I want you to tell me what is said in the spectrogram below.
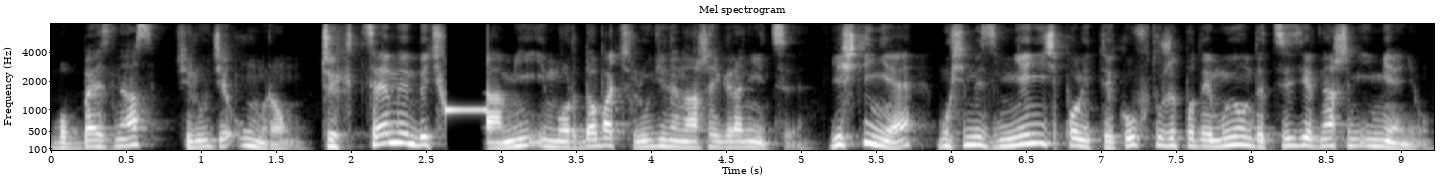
bo bez nas ci ludzie umrą. Czy chcemy być i mordować ludzi na naszej granicy? Jeśli nie, musimy zmienić polityków, którzy podejmują decyzje w naszym imieniu.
